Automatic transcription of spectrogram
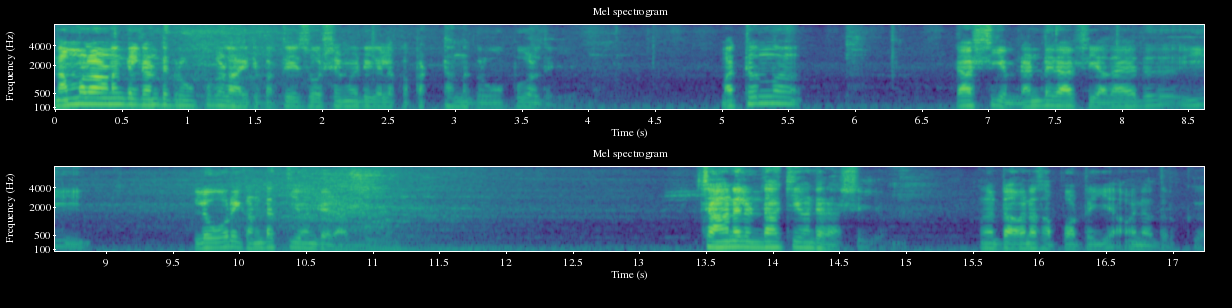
നമ്മളാണെങ്കിൽ രണ്ട് ഗ്രൂപ്പുകളായിട്ട് പ്രത്യേകിച്ച് സോഷ്യൽ മീഡിയയിലൊക്കെ പെട്ടെന്ന് ഗ്രൂപ്പുകൾ തിരിയും മറ്റൊന്ന് രാഷ്ട്രീയം രണ്ട് രാഷ്ട്രീയം. അതായത് ഈ ലോറി കണ്ടെത്തിയവന്റെ രാഷ്ട്രീയം ചാനൽ ഉണ്ടാക്കിയവന്റെ രാഷ്ട്രീയം എന്നിട്ട് അവനെ സപ്പോർട്ട് ചെയ്യുക അവനെ എതിർക്കുക.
